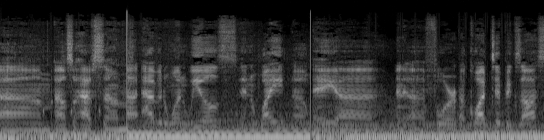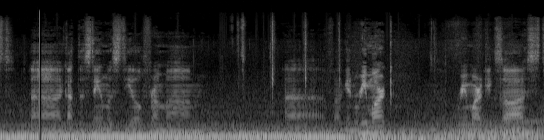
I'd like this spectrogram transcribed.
Um, I also have some uh, Avid One wheels in white, uh, a, uh, an, uh, four, a quad tip exhaust. Uh, I got the stainless steel from um, uh, fucking Remark. Remark exhaust.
